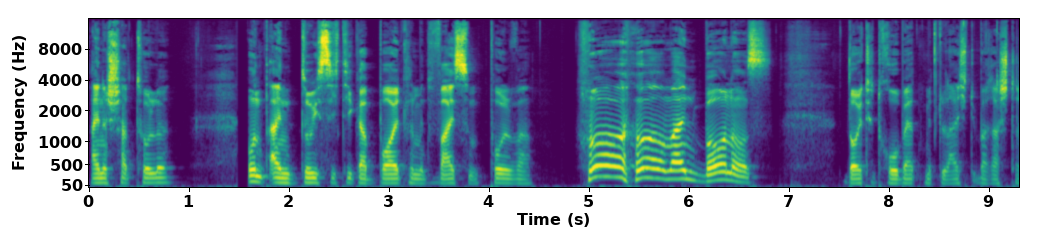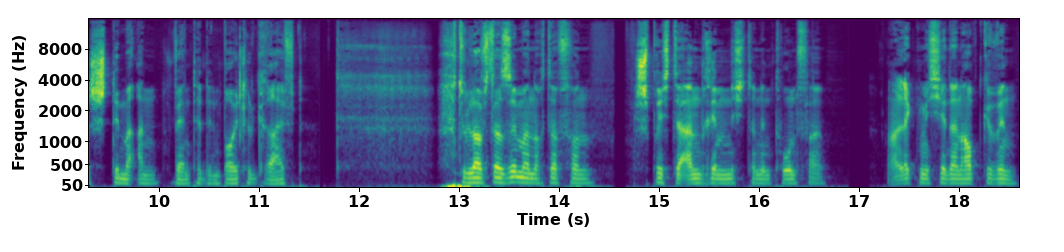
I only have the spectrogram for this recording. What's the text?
eine Schatulle und ein durchsichtiger Beutel mit weißem Pulver. Ho, ho, mein Bonus! deutet Robert mit leicht überraschter Stimme an, während er den Beutel greift. Du läufst also immer noch davon, spricht der andere im nüchternen Tonfall. Leck mich hier dein Hauptgewinn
